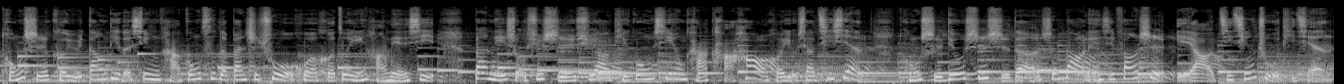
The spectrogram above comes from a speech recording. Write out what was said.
同时可与当地的信用卡公司的办事处或合作银行联系。办理手续时需要提供信用卡卡号和有效期限，同时丢失时的申报联系方式也要记清楚提前。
